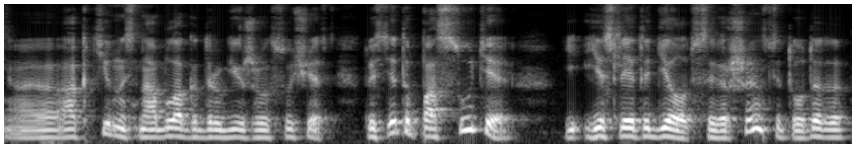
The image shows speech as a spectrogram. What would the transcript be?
активность на благо других живых существ. То есть это по сути, если это делать в совершенстве, то вот, это,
